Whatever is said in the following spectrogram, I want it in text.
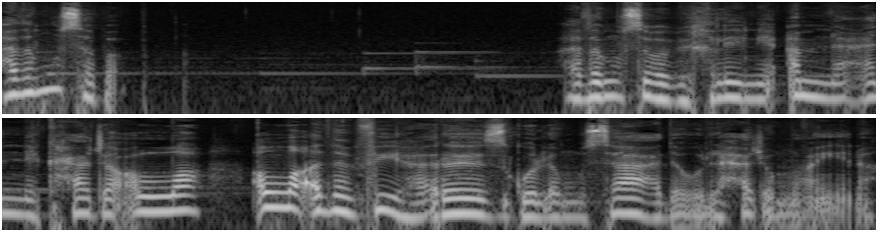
هذا مو سبب. هذا مو سبب يخليني أمنع عنك حاجة. الله الله أذن فيها رزق ولا مساعدة ولا حاجة معينة.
